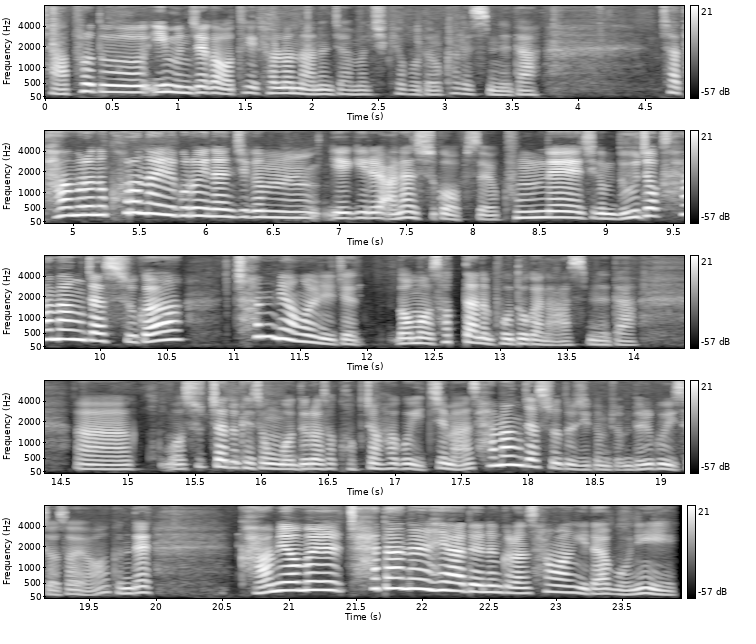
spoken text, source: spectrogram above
자 앞으로도 이 문제가 어떻게 결론 나는지 한번 지켜보도록 하겠습니다. 자, 다음으로는 코로나19로 인한 지금 얘기를 안 할 수가 없어요. 국내 지금 누적 사망자 수가 천명을 이제 넘어섰다는 보도가 나왔습니다. 아, 뭐 숫자도 계속 뭐 늘어서 걱정하고 있지만 사망자 수도 지금 좀 늘고 있어서요. 근데 감염을 차단을 해야 되는 그런 상황이다 보니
